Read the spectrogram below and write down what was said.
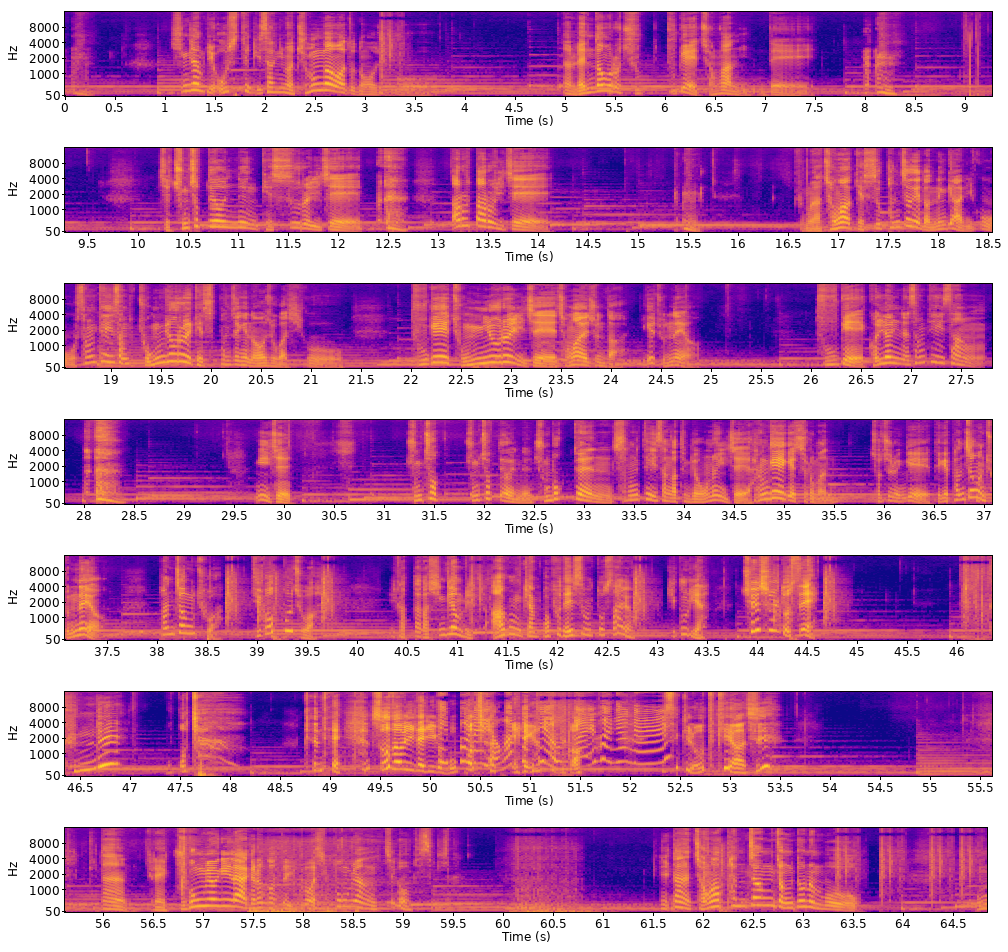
신기한비 5스택 이상이면 죽은 강화도 넣어주고. 일단 랜덤으로 두 개 정화인데. 이제 중첩되어 있는 개수를 이제 따로따로 이제 그 뭐야 정화 개수 판정에 넣는 게 아니고 상태 이상 종류를 개수 판정에 넣어줘가지고 두 개의 종류를 이제 정화해준다. 이게 좋네요. 두 개 걸려있는 상태 이상 이 이제 중첩 중첩되어 있는 중복된 상태 이상 같은 경우는 이제 한 개의 개수로만 져주는 게 되게 판정은 좋네요. 판정 좋아. 디버프 좋아. 이 갖다가 신기한 빌 아군 그냥 버프 돼 있으면 또 싸요. 기꿀이야. 최술도 세 근데 못 버텨. 근데 소더빌 데리고 못 버텨. 영화 얘 같은 거 온가에 이 새끼를 어떻게 해야지? 일단 그래 90명이나 그런 것도 있고 10공명 찍어 오겠습니다. 일단 정화 판정 정도는 뭐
